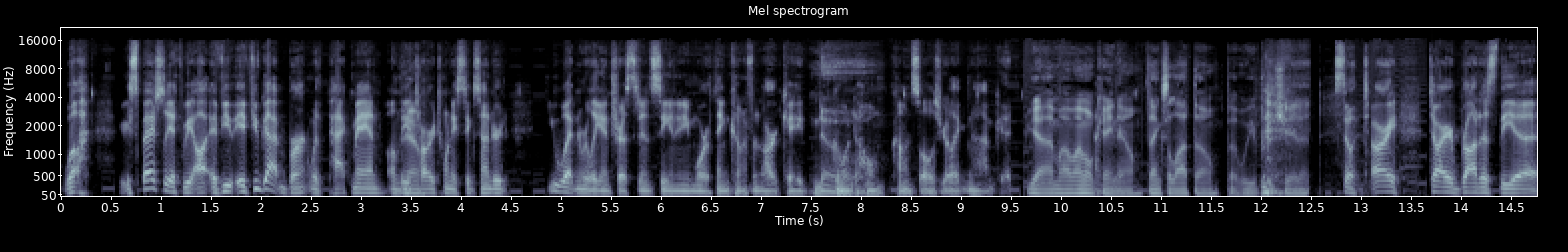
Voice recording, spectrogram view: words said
well, especially if we all if you if you got burnt with Pac Man on the Yeah. Atari Twenty Six Hundred, you wasn't really interested in seeing any more thing coming from the arcade. No. going to home consoles. You're like, no, I'm good. yeah, I'm, I'm okay now. Thanks a lot though, but we appreciate it. So Atari Atari brought us the uh,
